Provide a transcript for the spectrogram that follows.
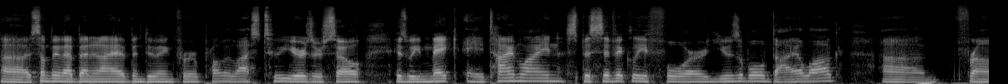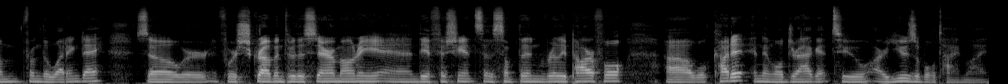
Uh, something that Ben and I have been doing for probably the last two years or so is we make a timeline specifically for usable dialogue um, from from the wedding day. So we're if we're scrubbing through the ceremony and the officiant says something really powerful, uh, we'll cut it and then we'll drag it to our usable timeline.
